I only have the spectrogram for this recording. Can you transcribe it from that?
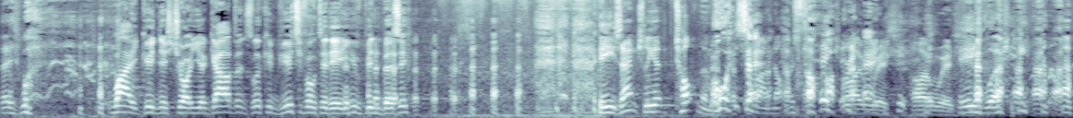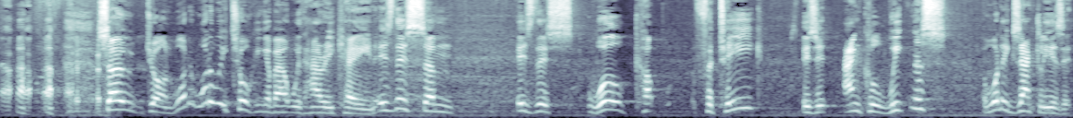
There's- My goodness, John, your garden's looking beautiful today. You've been busy. He's actually at Tottenham, Oh, if is it? I'm not mistaken. I wish. I wish. He's working. so, John, what, what are we talking about with Harry Kane? Is this, um, is this World Cup fatigue? Is it ankle weakness? What exactly is it?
